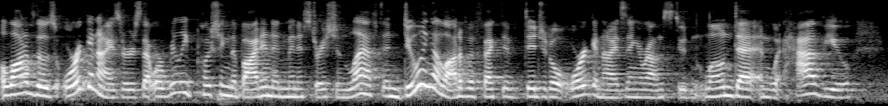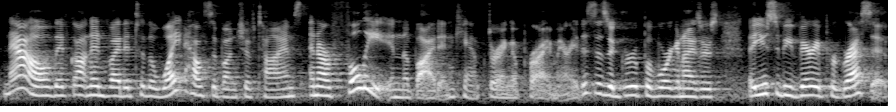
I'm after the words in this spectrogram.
a lot of those organizers that were really pushing the Biden administration left and doing a lot of effective digital organizing around student loan debt and what have you now they've gotten invited to the White House a bunch of times and are fully in the Biden camp during a primary. This is a group of organizers that used to be very progressive.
